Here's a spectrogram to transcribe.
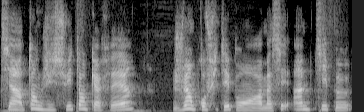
tiens tant que j'y suis, tant qu'à faire, je vais en profiter pour en ramasser un petit peu.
